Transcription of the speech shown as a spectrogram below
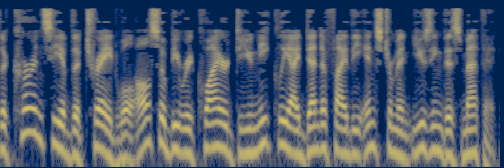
The currency of the trade will also be required to uniquely identify the instrument using this method.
